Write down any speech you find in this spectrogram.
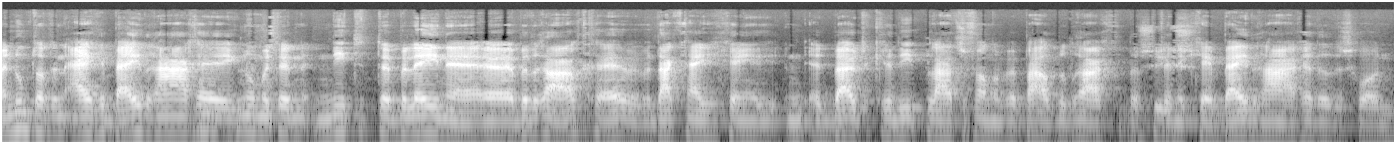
Men noemt dat een eigen bijdrage, ik noem het een niet te belenen eh, bedrag. Hè. Daar krijg je geen, het buitenkrediet plaatsen van een bepaald bedrag. Dat Precies. vind ik geen bijdrage, dat is gewoon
